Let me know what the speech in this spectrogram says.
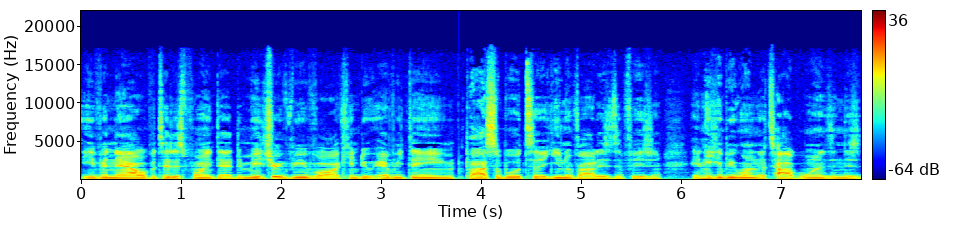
even now up to this point that Dimitri Bivol can do everything possible to unify this division, and he can be one of the top ones in this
